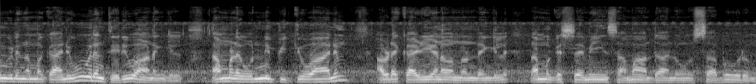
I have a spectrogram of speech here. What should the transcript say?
കൂടി നമുക്ക് അനുകൂലം തരുവാണെങ്കിൽ നമ്മളെ ഒന്നിപ്പിക്കുവാനും അവിടെ കഴിയണമെന്നുണ്ടെങ്കിൽ നമുക്ക് ക്ഷമയും സമാധാനവും സബൂറും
